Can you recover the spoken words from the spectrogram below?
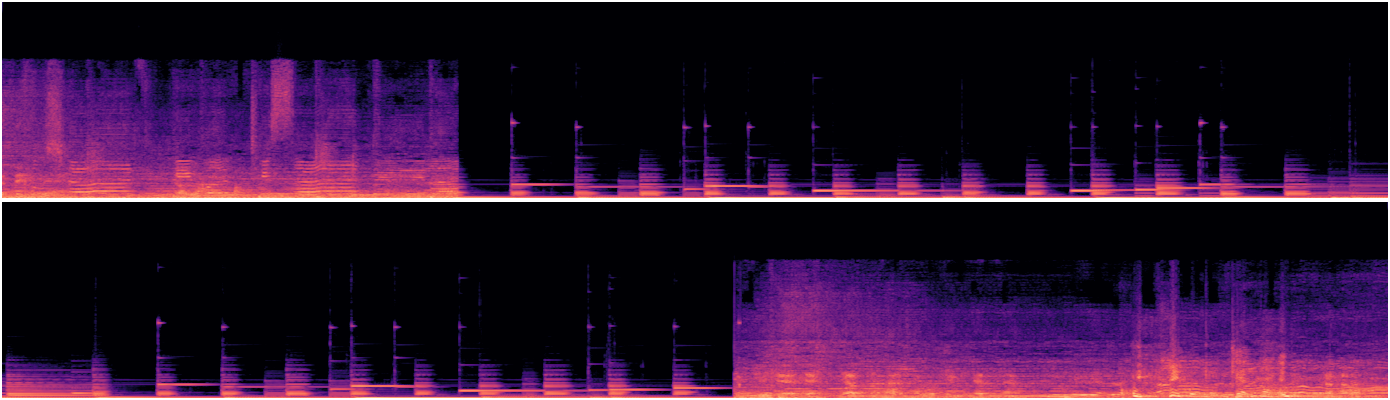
บิร์เดย์ฉันในวันที่แลามีเยอะอย่าเครียดนะฮะถ้าเราเป็นเครียดนะ แค่ไหน นะครับ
